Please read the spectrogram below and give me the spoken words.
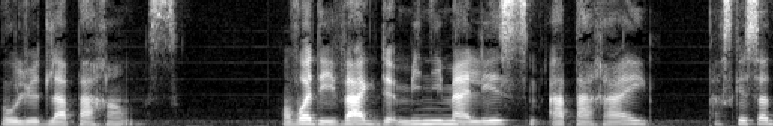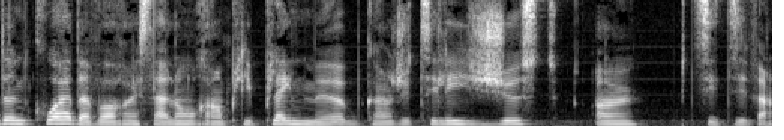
au lieu de l'apparence. On voit des vagues de minimalisme apparaître parce que ça donne quoi d'avoir un salon rempli plein de meubles quand j'utilise juste un petit divan?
